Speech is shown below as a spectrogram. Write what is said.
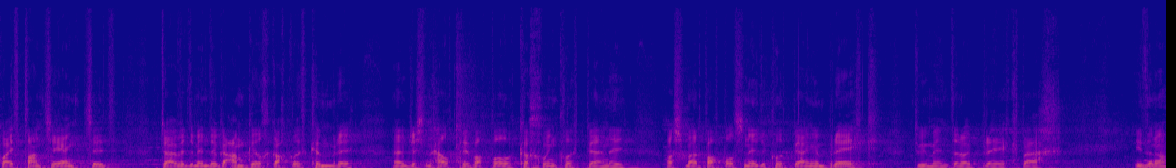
gwaith plant ieuenctid. Dwi hefyd yn mynd o amgylch Gogledd Cymru um, jyst yn helpu bobl cychwyn clybiau neu os mae'r bobl sy'n gwneud y clybiau angen brec, dwi'n mynd i roi brec bach iddyn nhw.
